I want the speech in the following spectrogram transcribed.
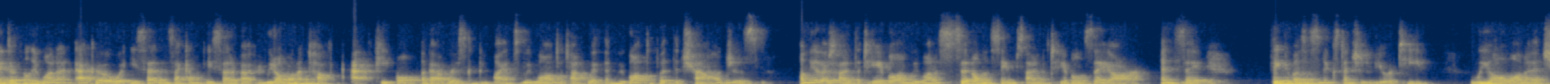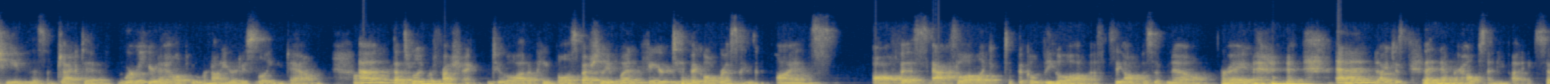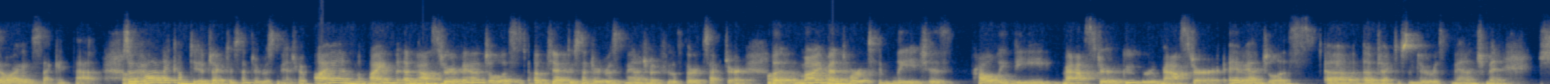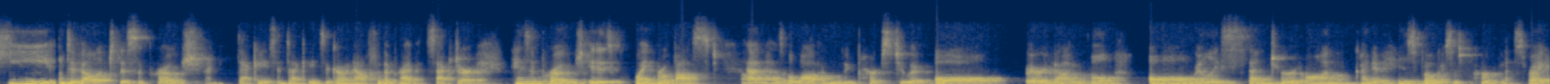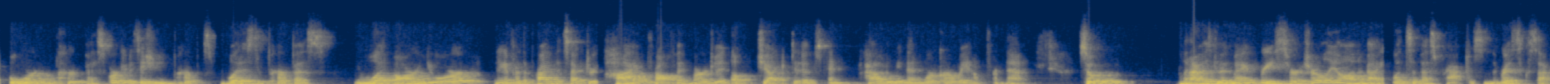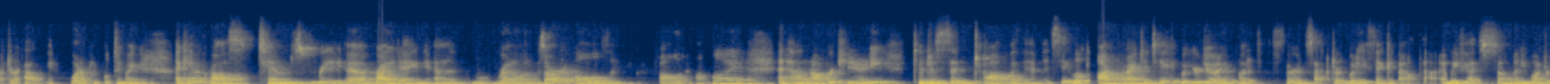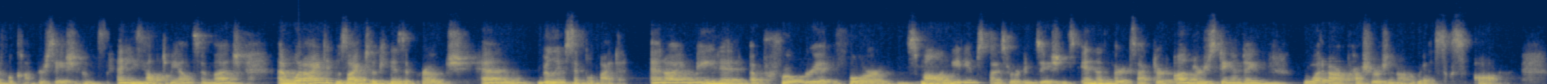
I definitely want to echo what you said and second what you said about we don't want to talk at people about risk and compliance. We want to talk with them. We want to put the challenges on the other side of the table and we want to sit on the same side of the table as they are and say, think of us as an extension of your team. We all want to achieve this objective. We're here to help you. We're not here to slow you down. And that's really refreshing to a lot of people, especially when your typical risk and compliance office acts a lot like a typical legal office. It's the office of no, right? and I just, that never helps anybody. So I second that. So how did I come to objective centered risk management? I am, I'm a master evangelist, objective centered risk management for the third sector. But my mentor, Tim Leech, is probably the master guru, master evangelist of objective centered risk management. He developed this approach decades and decades ago now for the private sector. His approach is quite robust and has a lot of moving parts to it, all very valuable, all really centered on kind of his focus is purpose, right? Board purpose, organization purpose. What is the purpose? What are your, again, for the private sector, high profit margin objectives? And how do we then work our way up from that? So when I was doing my research early on about what's the best practice in the risk sector, how what are people doing, I came across Tim's re, uh, writing and read a lot of his articles and followed him online and had an opportunity to just sit and talk with him and say, look, I'm trying to take what you're doing and put it to the third sector. What do you think about that? And we've had so many wonderful conversations and he's helped me out so much. And what I did was I took his approach and really simplified it and I made it appropriate for small and medium sized organizations in the third sector, understanding what our pressures and our risks are.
